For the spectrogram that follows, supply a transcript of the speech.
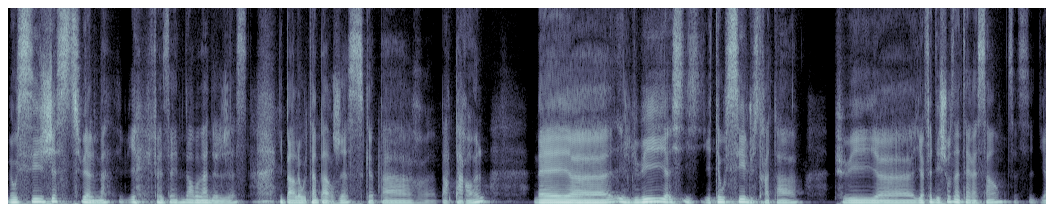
mais aussi gestuellement. Il faisait énormément de gestes. Il parlait autant par gestes que par, euh, par parole. Mais euh, lui, il, était aussi illustrateur. Puis, euh, il a fait des choses intéressantes. Il,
